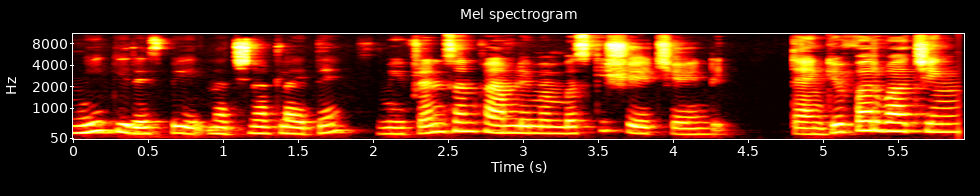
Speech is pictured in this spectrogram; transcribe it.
మీకు ఈ రెసిపీ నచ్చినట్లయితే మీ ఫ్రెండ్స్ అండ్ ఫ్యామిలీ మెంబర్స్కి షేర్ చేయండి. Thank you for watching.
